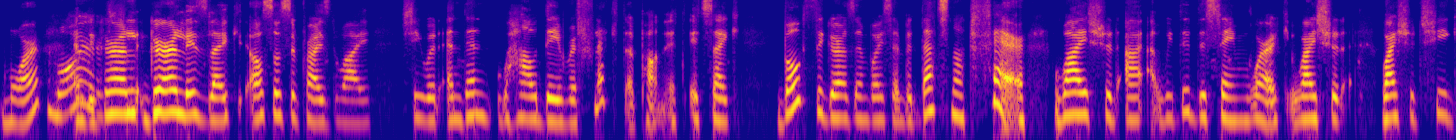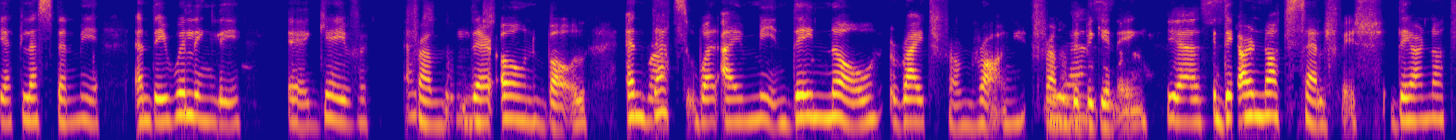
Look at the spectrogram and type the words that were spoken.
more more and the girl girl is like also surprised why she would and then how they reflect upon it. It's like both the girls and boys said but that's not fair. Why should i we did the same work. Why should why should she get less than me? And they willingly uh, gave from their own bowl. And Wow. that's what i mean. They know right from wrong from the beginning. Yes. They are not selfish. They are not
